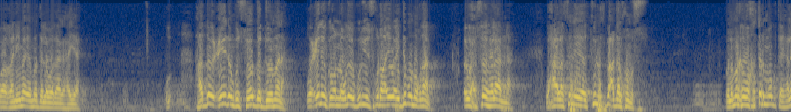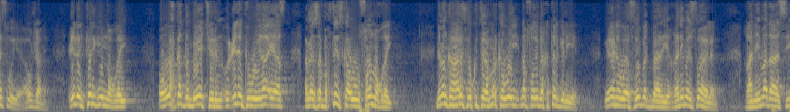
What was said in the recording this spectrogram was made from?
waa haniimo ee ummadda la wadaagahayaan hadduu ciidanku soo gadoomana oo ciidanku noqdo gurigiisu ku ay dib u noqdaan ay wax soo helaanna waxaa la siinaya tulus bacda alkhumus. Marka waa khatar ma ogtahay halis weeye hawshaani ciidan keligii noqday oo wax ka dambeeya jirin oo ciidankii weynaa ee abeesa baktiiska uu soo noqday nimanka halis bay ku jiraan marka way naftoodii bay khatar geliyeen. Ilahna waa soo badbaadiyey haniimay soo heleen. Haniimadaasi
